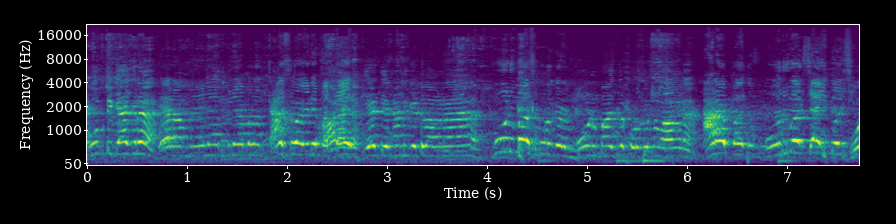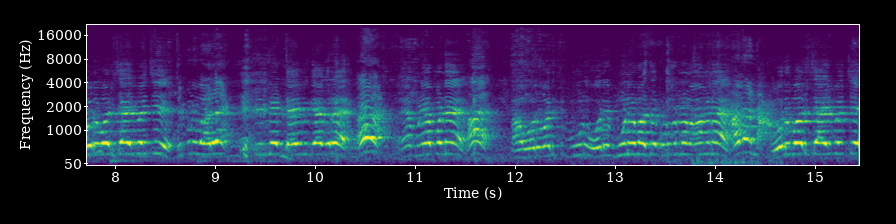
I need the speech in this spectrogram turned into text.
கூப்பிட்டு என்ன காசு வாங்கினே ஆனா பத்தாயிரம் கேட்டு என்னன்னு கேட்டு வாங்கின? கொடுக்கணும் வாங்கினேன். ஆனா பார்த்து ஒரு வருஷம் ஆகி போச்சு. ஒரு வருஷம் ஆகி போச்சு. இப்படி வரேன் டைம் கேக்குறேன் முனியா பண்ணு. நான் ஒரு மூணு ஒரு மூணு மாசத்துல கொடுக்கணும் வாங்கினேன். ஒரு வருஷம் ஆகி போச்சு.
